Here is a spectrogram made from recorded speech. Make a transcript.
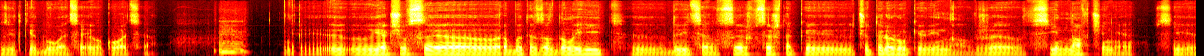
звідки відбувається евакуація. Мгм. Е, Якщо все е, робити заздалегідь, е, дивіться, все ж все ж таки 4 роки війна, вже всі навчені, всі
